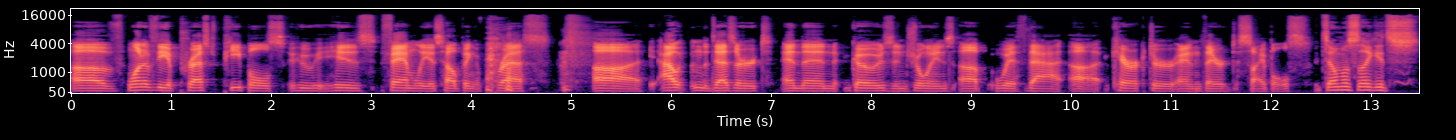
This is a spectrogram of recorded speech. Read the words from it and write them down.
of one of the oppressed peoples who his family is helping oppress uh, out in the desert and then goes and joins up with that uh, character and their disciples. It's almost like it's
